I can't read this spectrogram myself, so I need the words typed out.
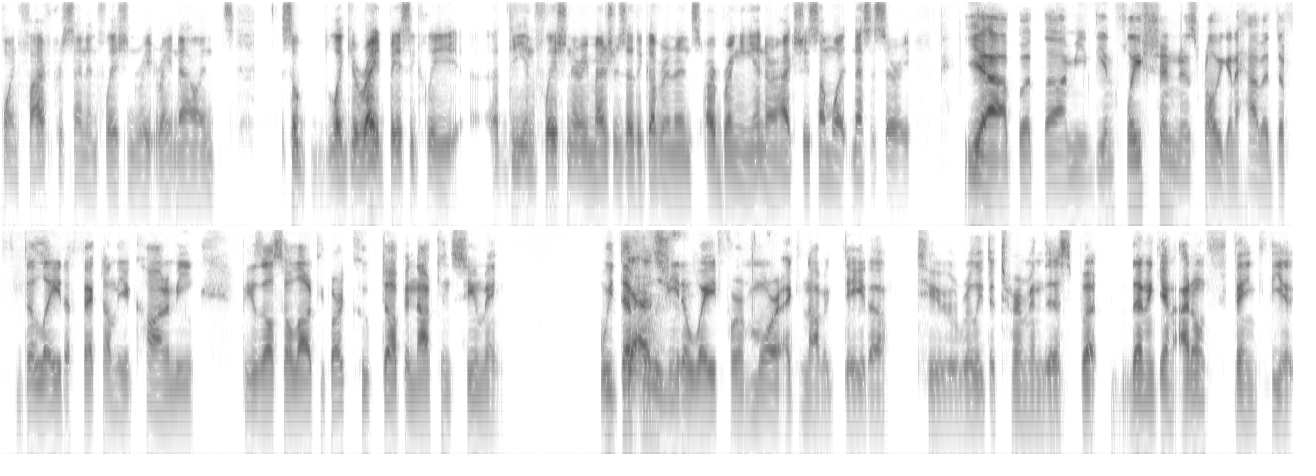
0.5% inflation rate right now. And so like you're right. Basically the inflationary measures that the governments are bringing in are actually somewhat necessary. Yeah, but uh, I mean, the inflation is probably going to have a de- delayed effect on the economy because also a lot of people are cooped up and not consuming. We definitely yeah, need to wait for more economic data to really determine this. But then again, I don't think the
